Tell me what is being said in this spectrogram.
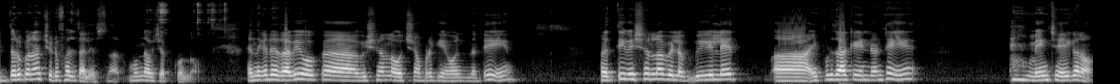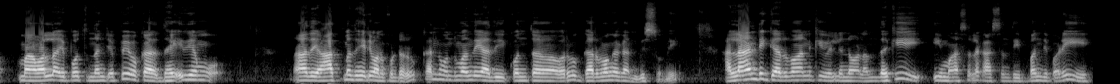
ఇద్దరు కూడా చెడు ఫలితాలు ఇస్తున్నారు. ముందు అవి చెప్పుకుందాం. ఎందుకంటే రవి ఒక విషయంలో వచ్చినప్పటికీ ఏమైందంటే ప్రతి విషయంలో వీళ్ళ వీళ్ళే ఇప్పుడు దాకా ఏంటంటే మేము చేయగలం మా వల్ల అయిపోతుందని చెప్పి ఒక ధైర్యము అది ఆత్మధైర్యం అనుకుంటారు. కానీ కొంతమంది అది కొంతవరకు గర్వంగా కనిపిస్తుంది. అలాంటి గర్వానికి వెళ్ళిన వాళ్ళందరికీ ఈ మాసంలో కాస్తంత ఇబ్బంది పడి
